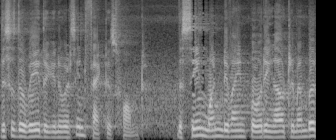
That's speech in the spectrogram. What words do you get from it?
This is the way the universe in fact is formed. The same one divine pouring out, remember,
